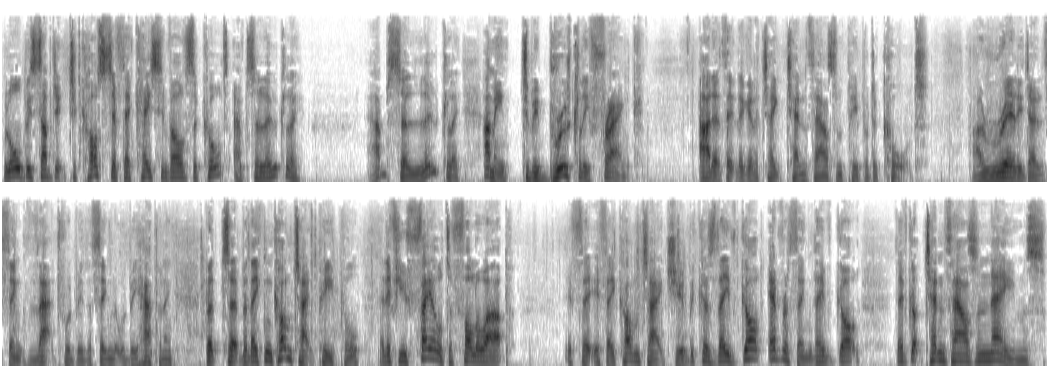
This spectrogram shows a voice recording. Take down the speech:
will all be subject to costs if their case involves the court. Absolutely. Absolutely. I mean, to be brutally frank, I don't think they're going to take 10,000 people to court. I really don't think that would be the thing that would be happening. But, uh, but they can contact people, and if you fail to follow up, if they, if they contact you, because they've got everything. They've got, they've got 10,000 names.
